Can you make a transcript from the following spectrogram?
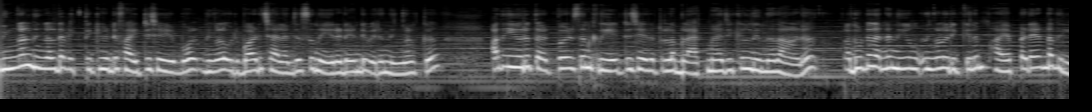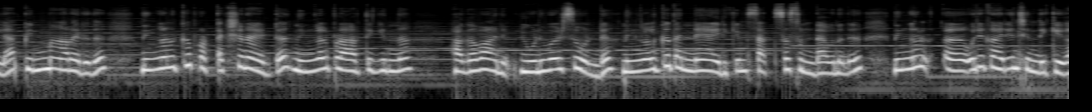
നിങ്ങൾ നിങ്ങളുടെ വ്യക്തിക്ക് വേണ്ടി ഫൈറ്റ് ചെയ്യുമ്പോൾ നിങ്ങൾ ഒരുപാട് ചലഞ്ചസ് നേരിടേണ്ടി വരും നിങ്ങൾക്ക്. അത് ഈ ഒരു തേർഡ് പേഴ്സൺ ക്രിയേറ്റ് ചെയ്തിട്ടുള്ള ബ്ലാക്ക് മാജിക്കിൽ നിന്നതാണ്. അതുകൊണ്ട് തന്നെ നിങ്ങൾ ഒരിക്കലും ഭയപ്പെടേണ്ടതില്ല. പിന്മാറരുത്. നിങ്ങൾക്ക് പ്രൊട്ടക്ഷനായിട്ട് നിങ്ങൾ പ്രാർത്ഥിക്കുന്ന ഭഗവാനും യൂണിവേഴ്സും ഉണ്ട്. നിങ്ങൾക്ക് തന്നെ ആയിരിക്കും സക്സസ് ഉണ്ടാവുന്നത്. നിങ്ങൾ ഒരു കാര്യം ചിന്തിക്കുക.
